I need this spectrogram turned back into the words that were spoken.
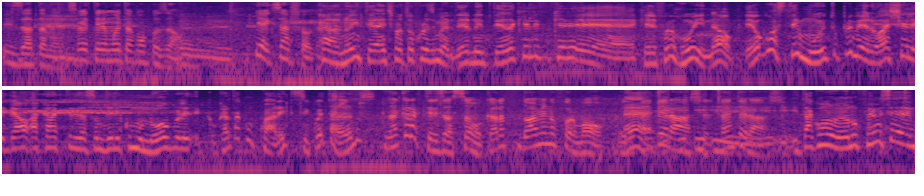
Exatamente, se metendo em muita confusão. E aí, o que você achou, cara? Cara, não entenda, a gente falou Tom Cruise merdeiro, não entenda que ele, que, ele, é, que ele foi ruim, não. Eu gostei muito, primeiro, eu achei legal a caracterização dele como novo. ele- o cara tá com 40, 50 anos. Na caracterização, o cara dorme no formal. Ele tá inteiraço, É, e- ele tá e- inteiraço. E, e tá com. Eu no filme você,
